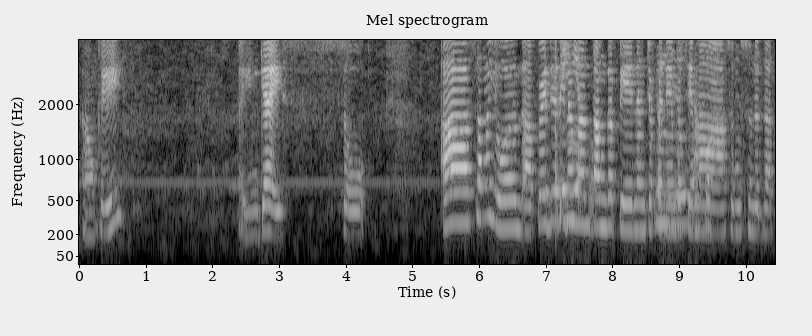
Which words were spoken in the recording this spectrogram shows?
Okay? Ayun, guys. So, Ah, uh, sa ngayon, uh, pwede rin naman tanggapin ng Japan Embassy ang mga sumusunod na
